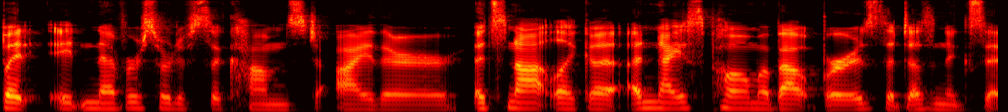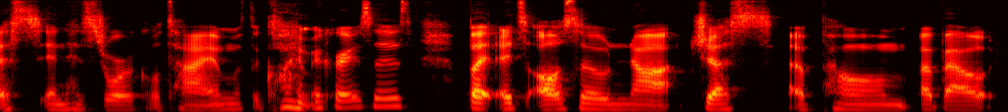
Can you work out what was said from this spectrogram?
But it never sort of succumbs to either. It's not like a, a nice poem about birds that doesn't exist in historical time with the climate crisis, but it's also not just a poem about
